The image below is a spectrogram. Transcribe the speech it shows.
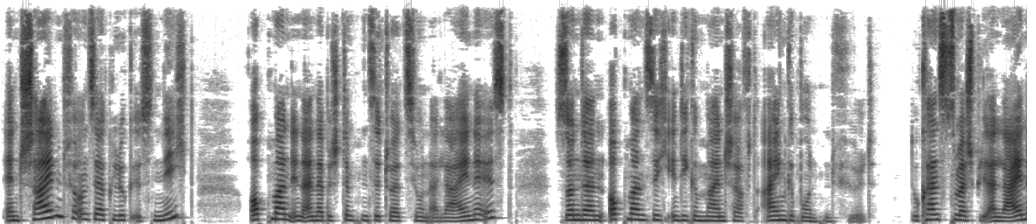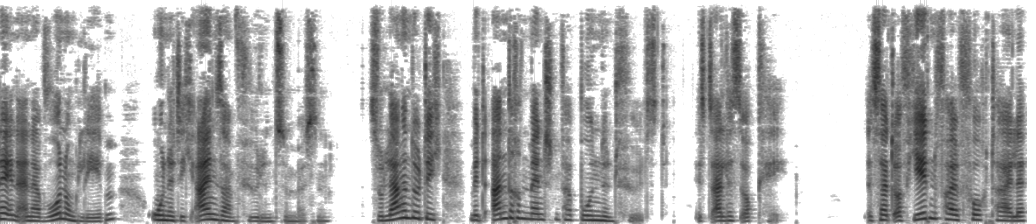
Entscheidend für unser Glück ist nicht, ob man in einer bestimmten Situation alleine ist, sondern ob man sich in die Gemeinschaft eingebunden fühlt. Du kannst zum Beispiel alleine in einer Wohnung leben, ohne dich einsam fühlen zu müssen. Solange du dich mit anderen Menschen verbunden fühlst, ist alles okay. Es hat auf jeden Fall Vorteile,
